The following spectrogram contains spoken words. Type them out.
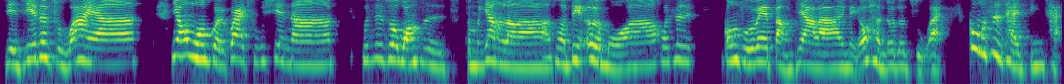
姐姐的阻碍啊，妖魔鬼怪出现呐，或是说王子怎么样啦，突然变恶魔啊，或是。公主被绑架啦，有很多的阻碍，故事才精彩。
